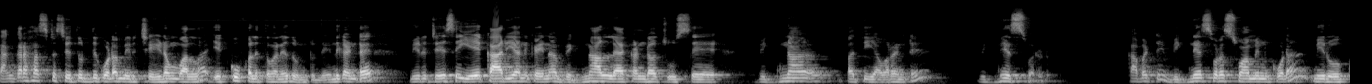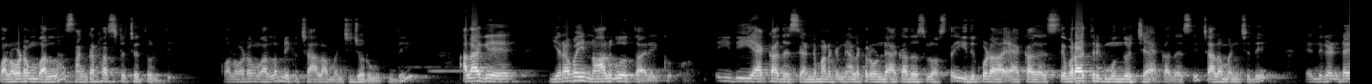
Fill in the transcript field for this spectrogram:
సంగ్రహష్ట చతుర్థి కూడా మీరు చేయడం వల్ల ఎక్కువ ఫలితం అనేది ఉంటుంది. ఎందుకంటే మీరు చేసే ఏ కార్యానికైనా విఘ్నాలు లేకుండా చూసే విఘ్నపతి ఎవరంటే విఘ్నేశ్వరుడు. కాబట్టి విఘ్నేశ్వర స్వామిని కూడా మీరు కొలవడం వల్ల సంగ్రహష్ట చతుర్థి. కొలవడం వల్ల మీకు చాలా మంచి జరుగుతుంది. అలాగే ఇరవై నాలుగో తారీఖు. ఇది ఏకాదశి అంటే మనకు నెలకు రెండు ఏకాదశులు వస్తాయి. ఇది కూడా ఏకాదశి శివరాత్రికి ముందు వచ్చే ఏకాదశి. చాలా మంచిది. ఎందుకంటే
